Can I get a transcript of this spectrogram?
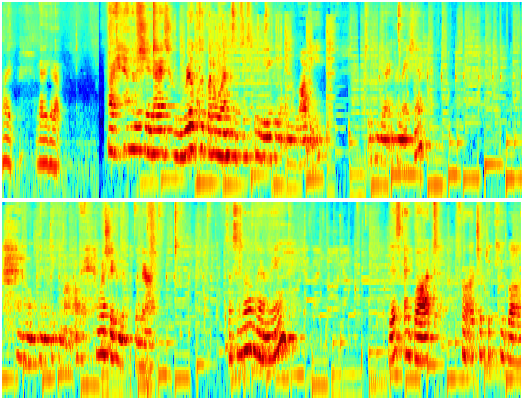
Alright, I gotta get up. Alright, I'm gonna show you guys real quick what I'm wearing because I'm supposed to be meeting people in the lobby so we can get our information. I don't know, I'm planning on taking them out. Okay, I'm gonna show you from the, the mirror. So this is what I'm wearing. This I bought for our trip to Cuba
